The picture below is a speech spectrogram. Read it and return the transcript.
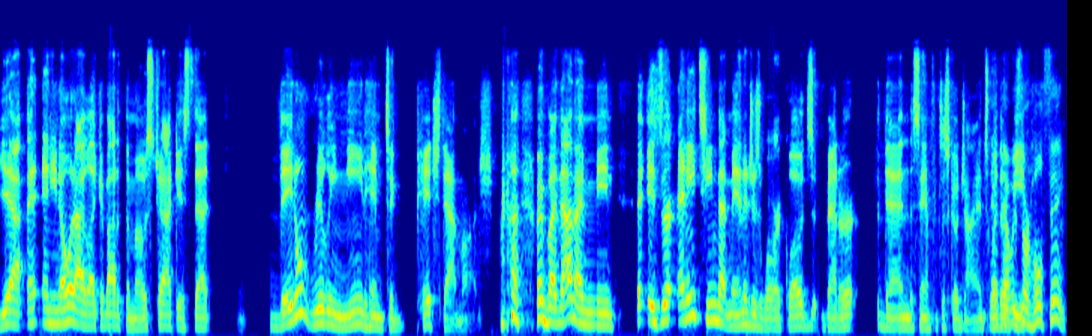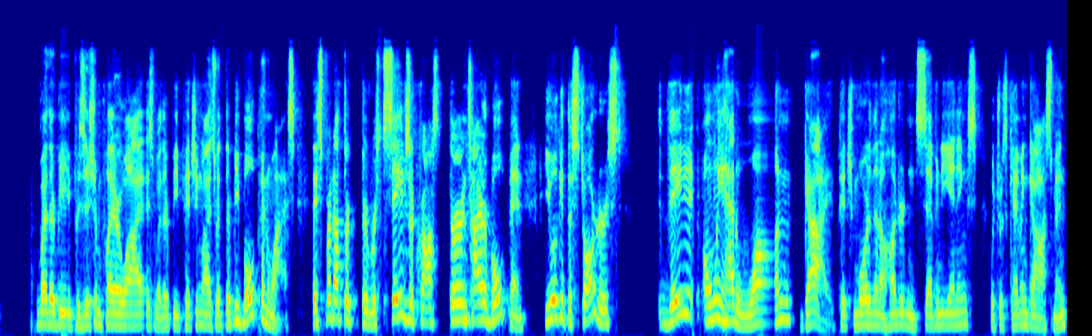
Yeah, and, and you know what I like about it the most, Jack, is that they don't really need him to pitch that much. and by that I mean, is there any team that manages workloads better than the San Francisco Giants? Yeah, Whether that it was be their whole thing. whether it be position player wise, whether it be pitching wise, whether it be bullpen wise. They spread out their, their saves across their entire bullpen. You look at the starters, they only had one guy pitch more than 170 innings, which was Kevin Gausman.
